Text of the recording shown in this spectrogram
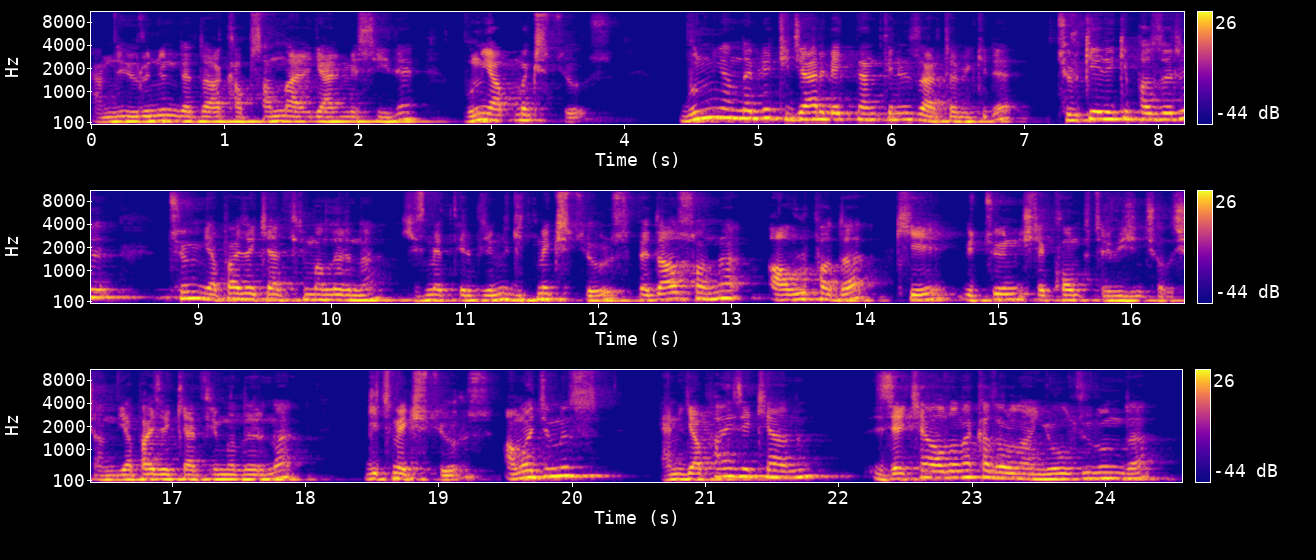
hem de ürünün de daha kapsamlı hale gelmesiyle bunu yapmak istiyoruz. Bunun yanında bir ticari beklentilerimiz var tabii ki de. Türkiye'deki pazarı tüm yapay zeka firmalarına hizmet verebileceğimiz gitmek istiyoruz ve daha sonra Avrupa'da ki bütün işte computer vision çalışan yapay zeka firmalarına gitmek istiyoruz. Amacımız yani yapay zekanın zeka olana kadar olan yolculuğunda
